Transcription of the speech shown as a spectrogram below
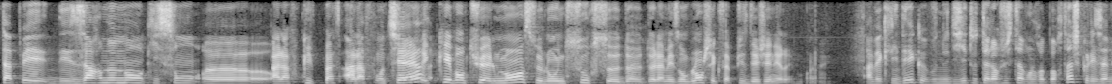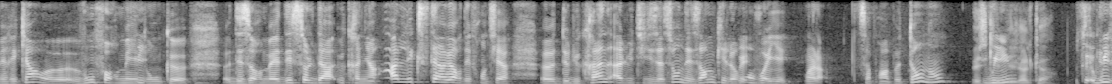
taper des armements qui sont à la, qui passent par la, frontière, et qu'éventuellement, selon une source de, la Maison Blanche, et que ça puisse dégénérer avec l'idée que vous nous disiez tout à l'heure, juste avant le reportage, que les Américains euh, vont former donc euh, désormais des soldats ukrainiens à l'extérieur des frontières euh, de l'Ukraine à l'utilisation des armes qu'ils leur ont envoyées. Voilà. Ça prend un peu de temps, non? Mais ce qui est déjà le cas. Oui,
